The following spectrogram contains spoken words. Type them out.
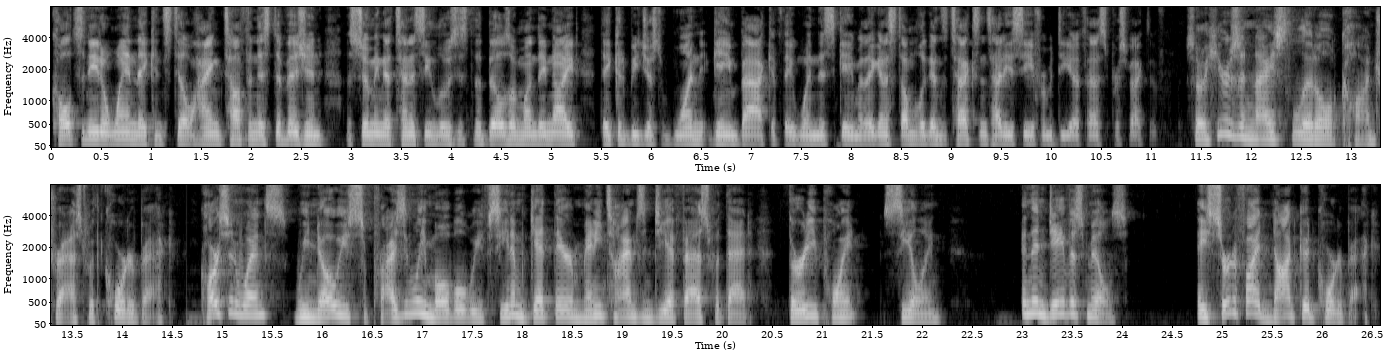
Colts need a win. They can still hang tough in this division. Assuming that Tennessee loses to the Bills on Monday night, they could be just one game back if they win this game. Are they going to stumble against the Texans? How do you see it from a DFS perspective? So here's a nice little contrast with quarterback. Carson Wentz, we know he's surprisingly mobile. We've seen him get there many times in DFS with that 30 point ceiling. And then Davis Mills, a certified not good quarterback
